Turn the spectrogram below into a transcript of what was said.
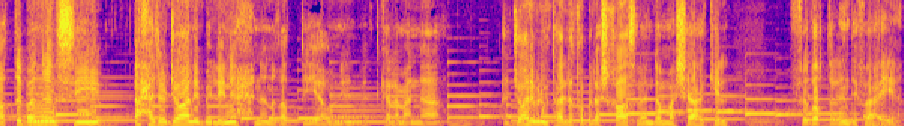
الطب النفسي أحد الجوانب اللي نحن نغطيها ونتكلم عنها. الجوانب المتعلقة بالأشخاص اللي عندهم مشاكل في ضبط الاندفاعية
